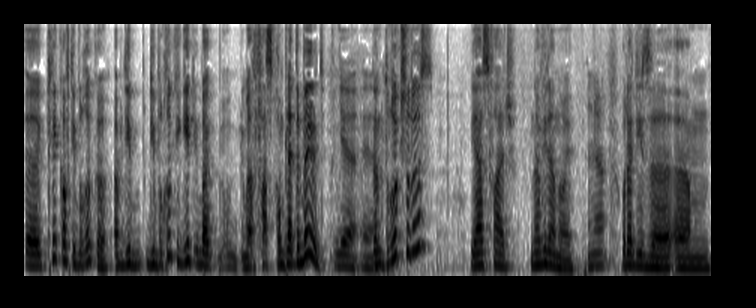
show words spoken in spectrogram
äh, klick auf die Brücke. Aber die, die Brücke geht über, über fast komplette Bild. Yeah, yeah. Dann drückst du das, ja, ist falsch. Na, wieder neu. Ja. Oder diese, ähm,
